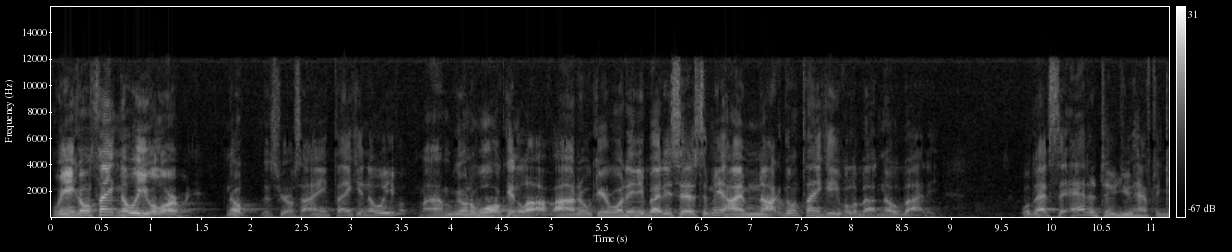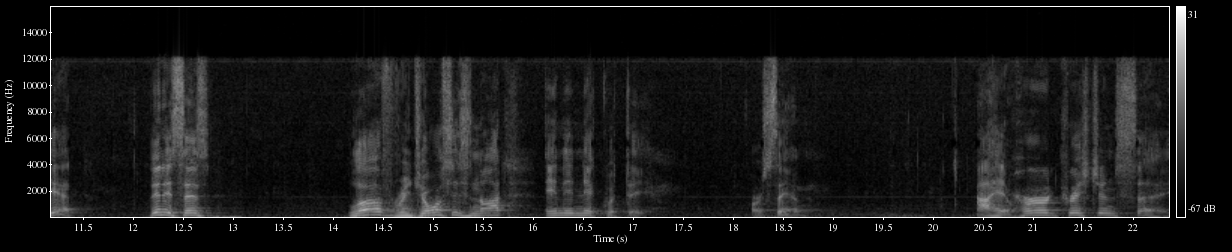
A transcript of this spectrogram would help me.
We ain't going to think no evil, are we? Nope, this girl said, I ain't thinking no evil. I'm going to walk in love. I don't care what anybody says to me. I'm not going to think evil about nobody. Well, that's the attitude you have to get. Then it says, Love rejoices not in iniquity or sin. I have heard Christians say,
